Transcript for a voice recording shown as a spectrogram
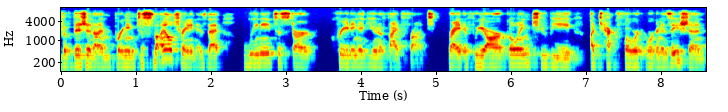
the vision I'm bringing to Smile Train is that we need to start creating a unified front, right? If we are going to be a tech forward organization,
